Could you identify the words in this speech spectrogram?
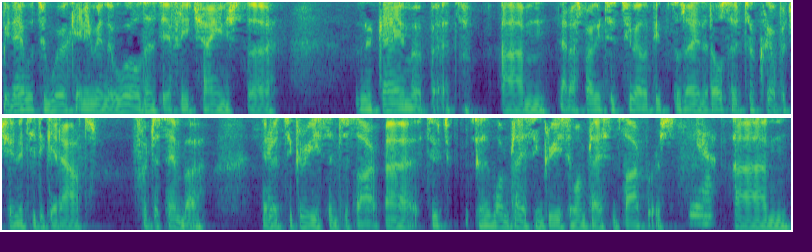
being able to work anywhere in the world has definitely changed the, the game a bit. Um, and I've spoken to two other people today that also took the opportunity to get out for December. You know, to Greece and to, uh, to, to one place in Greece and one place in Cyprus. Yeah. Um,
